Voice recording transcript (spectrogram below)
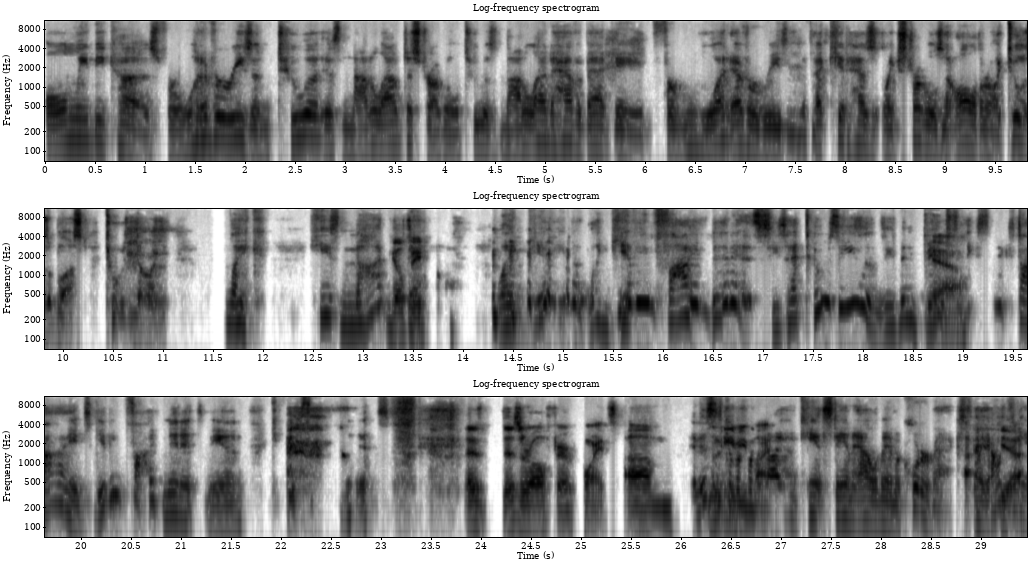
only because, for whatever reason, Tua is not allowed to struggle. Tua is not allowed to have a bad game for whatever reason. If that kid has like struggles at all, they're like, Tua's a bust. Tua's done. Like, he's not guilty. Like give him like give him five minutes. He's had two seasons. He's been benched yeah. like six times. Give him five minutes, man. Those, those are all fair points. Um, and this is coming from a guy who can't stand Alabama quarterbacks. Like I'm yeah.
